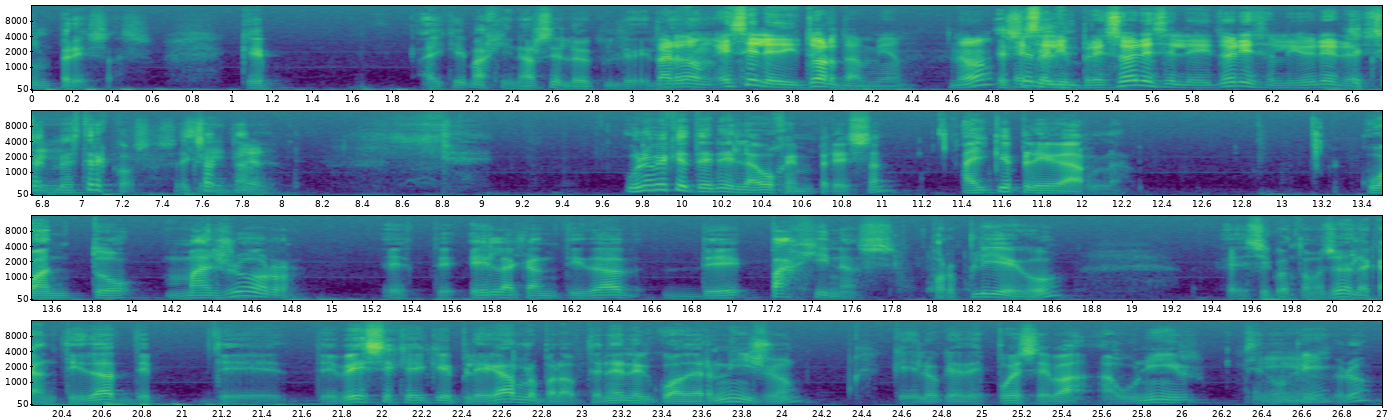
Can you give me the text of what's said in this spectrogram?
impresas, que hay que imaginarse lo, Perdón, es el editor también, ¿no? Es Es, el impresor, es el editor y es el librero. Exacto, las tres cosas, Sí, exactamente. claro. Una vez que tenés la hoja impresa, hay que plegarla. Cuanto mayor este, es la cantidad de páginas por pliego, es decir, cuanto mayor es la cantidad de, de- de veces que hay que plegarlo para obtener el cuadernillo, que es lo que después se va a unir en un libro,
